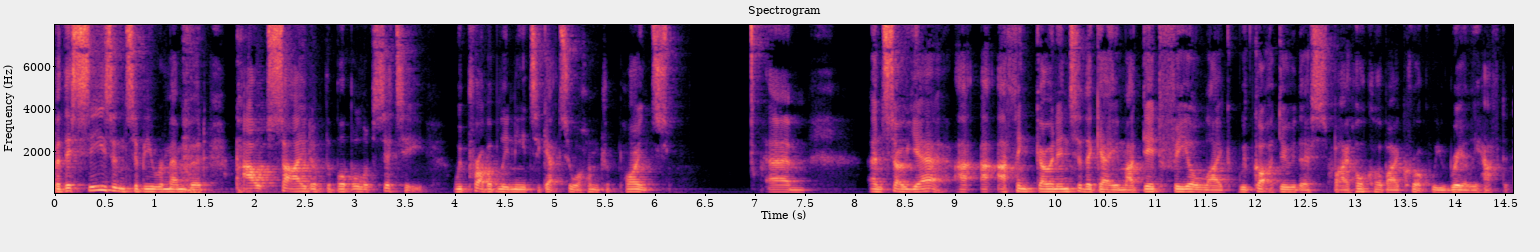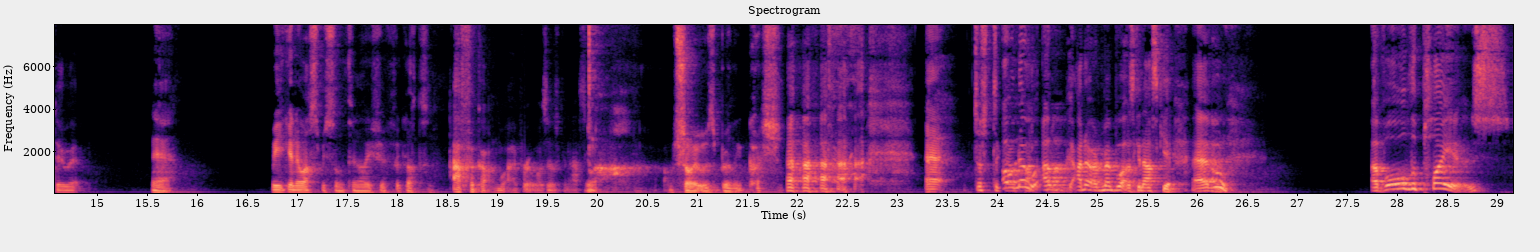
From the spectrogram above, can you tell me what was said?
for this season to be remembered outside of the bubble of City. We probably need to get to 100 points. Um, and so, yeah, I, I, think going into the game, I did feel like we've got to do this by hook or by crook. We really have to do it. Yeah. Were you going to ask me something or you've forgotten? I've forgotten whatever it was I was going to ask you. I'm sure it was a brilliant question. uh, just to oh, no, I, I, don't remember what I was going to ask you. Um, oh. Of all the players,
